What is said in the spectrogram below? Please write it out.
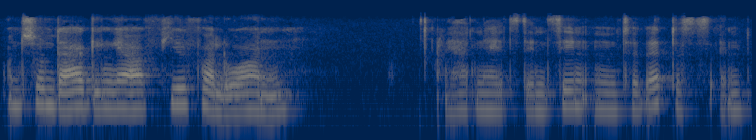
Und schon da ging ja viel verloren. Wir hatten ja jetzt den 10. Tibet, das ist ein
